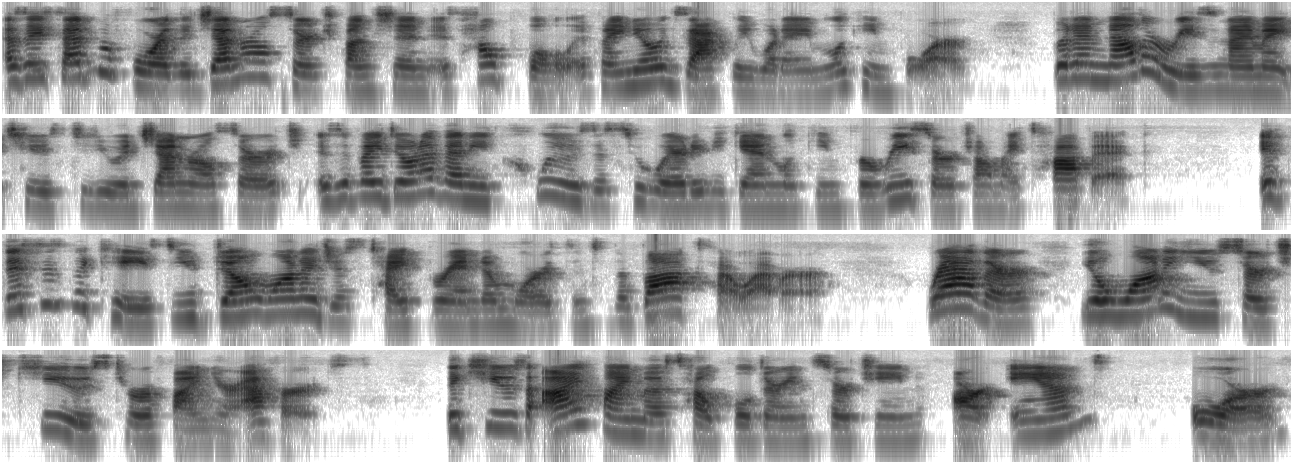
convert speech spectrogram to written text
As I said before, the general search function is helpful if I know exactly what I am looking for. But another reason I might choose to do a general search is if I don't have any clues as to where to begin looking for research on my topic. If this is the case, you don't want to just type random words into the box, however. Rather, you'll want to use search cues to refine your efforts. The cues I find most helpful during searching are and, or,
